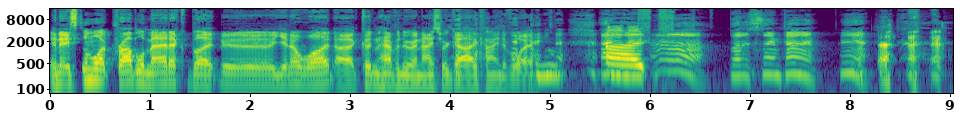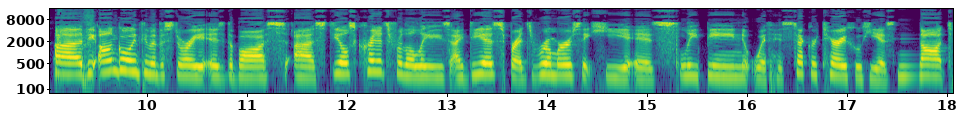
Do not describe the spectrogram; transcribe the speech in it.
In a somewhat problematic, but uh, you know what? Uh, couldn't happen to a nicer guy kind of way. I'm Uh, like, ah, but at the same time, yeah. Uh, the ongoing theme of the story is the boss uh, steals credits for Lily's ideas, spreads rumors that he is sleeping with his secretary, who he is not,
